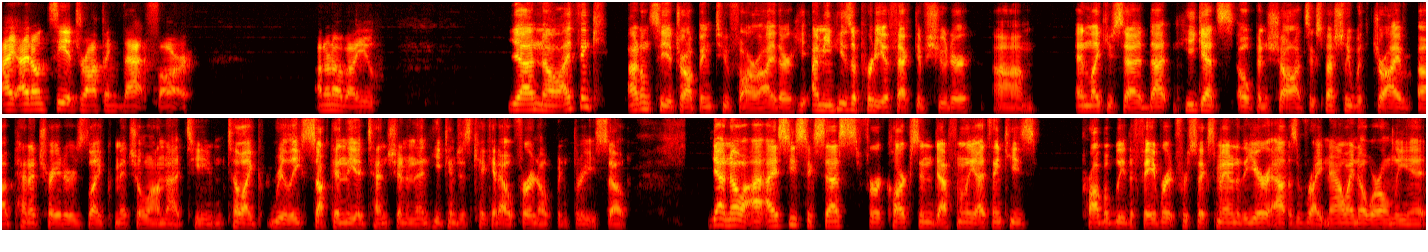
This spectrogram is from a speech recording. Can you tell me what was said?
I, I don't see it dropping that far. I don't know about you. Yeah, no, I think I don't see it dropping too far either. He, I mean, he's a pretty effective shooter. Um, and like you said, that he gets open shots, especially with drive uh, penetrators like Mitchell on that team to like really suck in the attention, and then he can just kick it out for an open three. So, yeah, no, I, I see success for Clarkson. Definitely, I think he's probably the favorite for six man of the year as of right now. I know we're only in,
